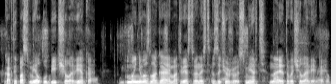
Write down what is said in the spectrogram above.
Как ты посмел убить человека?» Мы не возлагаем ответственность за чужую смерть на этого человека.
